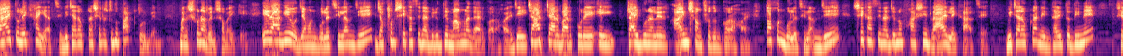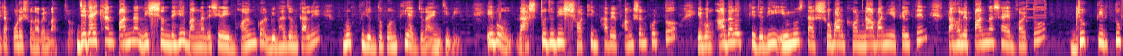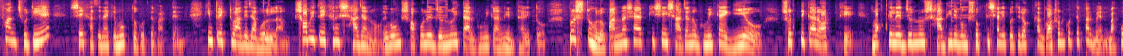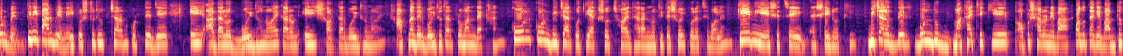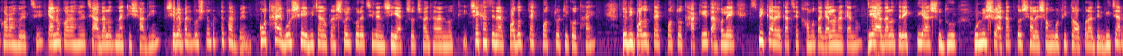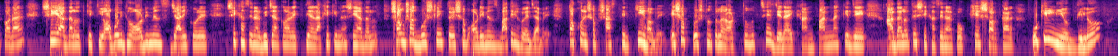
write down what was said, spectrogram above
রায় তো লেখাই আছে, বিচারকরা সেটা শুধু পাঠ করবেন মানে শোনাবেন সবাইকে। এর আগেও যেমন বলেছিলাম যে, যখন শেখ হাসিনার বিরুদ্ধে মামলা দায়ের করা হয় যে চার চারবার করে এই ট্রাইব্যুনালের আইন সংশোধন করা হয়, তখন বলেছিলাম যে, শেখ হাসিনার জন্য ফাঁসির রায় লেখা আছে। বিচারকরা নির্ধারিত দিনে সেটা পড়ে শোনাবেন মাত্র। জেডাই খান পান্না নিঃসন্দেহে বাংলাদেশের এই ভয়ঙ্কর বিভাজনকালে মুক্তিযুদ্ধপন্থী একজন আইনজীবী এবং রাষ্ট্র যদি সঠিকভাবে ফাংশন করত এবং আদালতকে যদি ইউনুস তার শোবার ঘর না বানিয়ে ফেলতেন, তাহলে পান্না সাহেব হয়তো যুক্তির তুফান ছুটিয়ে শেখ হাসিনাকে মুক্ত করতে পারতেন। কিন্তু একটু আগে যা বললাম, সবই তো এখানে সাজানো এবং সকলের জন্যই তার ভূমিকা নির্ধারিত। প্রশ্ন হলো, পান্না সাহেব কি সেই সাজানো ভূমিকায় গিয়েও সত্যিকার অর্থে মক্কেলের জন্য স্বাধীন এবং শক্তিশালী প্রতিরক্ষা গঠন করতে পারবেন বা করবেন? তিনি পারবেন এই প্রশ্নটি উচ্চারণ করতে যে এই আদালত বৈধ নয়, কারণ এই সরকার বৈধ নয়। আপনাদের বৈধতার প্রমাণ দেখান। কোন কোন বিচারপতি একশো ছয় ধারার নথিতে সই করেছে বলেন? কে নিয়ে এসেছে সেই নথি? বিচারকদের বন্দুক মাথায় ঠেকিয়ে অপসারণে বা পদত্যাগে বাধ্য করা হয়েছে? কেন করা হয়েছে? আদালত নাকি স্বাধীন? সে ব্যাপারে প্রশ্ন করতে পারবেন? কোথায় বসে বিচারকরা সই করেছিলেন সেই একশো ছয় ধারার নথি? শেখ হাসিনার পদত্যাগ পত্রটি কোথায়? যদি পদত্যাগ পত্র থাকে, তাহলে স্পিকারের কাছে ক্ষমতা গেল না কেন? যে আদালতের এখতিয়ার শুধু উনিশশো একাত্তর সালে সংগঠিত অপরাধের বিচার করার, সেই আদালতকে কি অবৈধ অর্ডিন্যান্স জারি করে শেখ হাসিনার বিচার করার এখতিয়ার রাখে কিনা সেই আদালত? সংসদ বসলেই তো এসব অর্ডিন্যান্স বাতিল হয়ে যাবে। তখন এসব শাস্তির কি হবে? এসব প্রশ্ন তোলার অর্থ হচ্ছে জেডাই খান পান্নাকে যে আদালতে শেখ হাসিনার পক্ষে সরকার উকিল নিয়োগ দিল,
